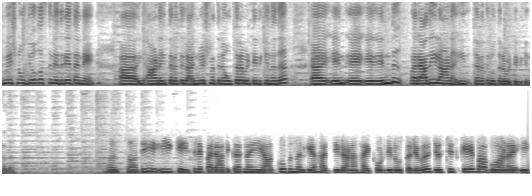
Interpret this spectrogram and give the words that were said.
അന്വേഷണ ഉദ്യോഗസ്ഥനെതിരെ തന്നെ ആണ് ഇത്തരത്തിൽ അന്വേഷണത്തിന് ഉത്തരവിട്ടിരിക്കുന്നത്. എന്ത് പരാതിയിലാണ് ഇത്തരത്തിൽ ഉത്തരവിട്ടിരിക്കുന്നത്? സ്വാതി ഈ കേസിലെ പരാതിക്കാരനായ യാക്കൂബ് നൽകിയ ഹർജിയിലാണ് ഹൈക്കോടതിയുടെ ഉത്തരവ്. ജസ്റ്റിസ് കെ ബാബുവാണ് ഈ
